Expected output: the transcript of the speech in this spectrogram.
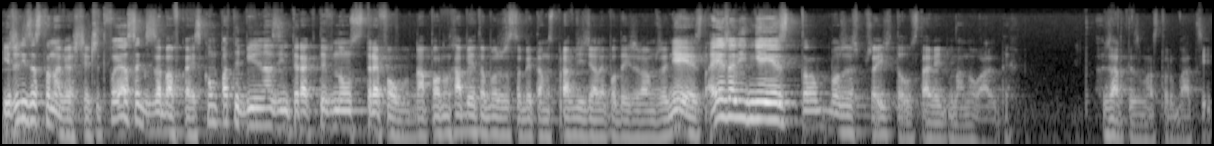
Jeżeli zastanawiasz się, czy Twoja seks zabawka jest kompatybilna z interaktywną strefą na Pornhubie, to możesz sobie tam sprawdzić, ale podejrzewam, że nie jest. A jeżeli nie jest, to możesz przejść do ustawień manualnych. Żarty z masturbacji.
